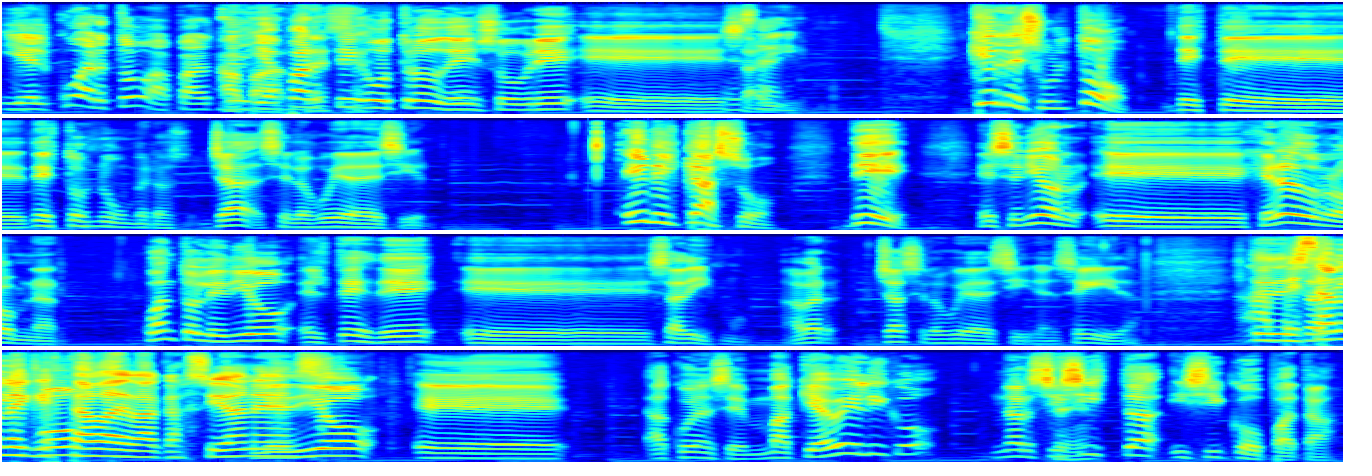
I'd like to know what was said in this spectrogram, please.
Y el cuarto, aparte, y Aparte, aparte sí. otro de sobre eh, sadismo. ¿Qué resultó de, este, de estos números? Ya se los voy a decir. En el caso de el señor eh, Gerardo Romner, ¿cuánto le dio el test de eh, sadismo? A ver, ya se los voy a decir enseguida. A pesar de que estaba de vacaciones. Le dio, eh, acuérdense, maquiavélico, narcisista y psicópata.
